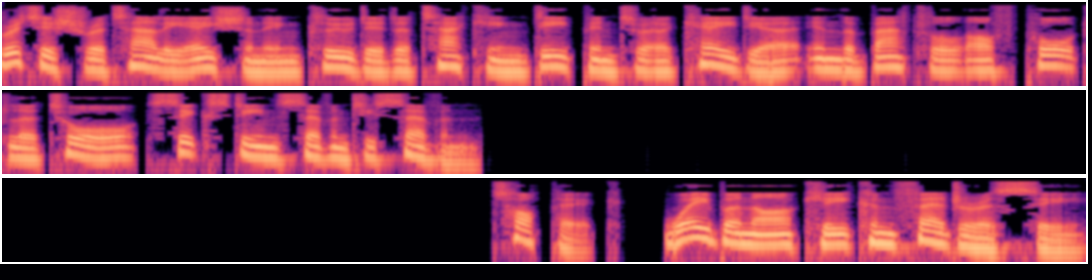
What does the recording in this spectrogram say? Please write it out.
British retaliation included attacking deep into Acadia in the Battle off Port La Tour 1677. Wabanaki Confederacy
